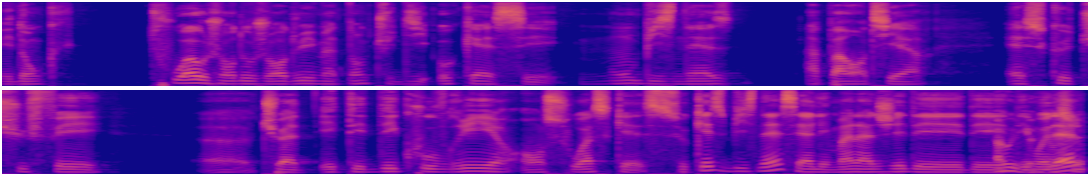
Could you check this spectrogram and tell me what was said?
Mais donc, toi, au jour d'aujourd'hui, maintenant que tu te dis, OK, c'est mon business à part entière, est-ce que tu fais. Euh, tu as été découvrir en soi ce qu'est ce, ce business et aller manager des, des, ah modèles.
